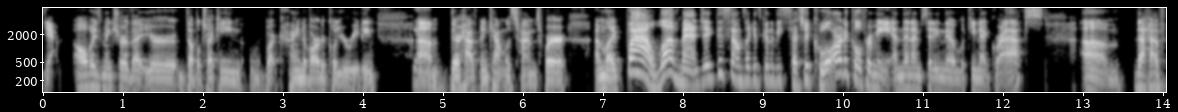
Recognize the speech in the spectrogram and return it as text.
Yeah. Always make sure that you're double checking what kind of article you're reading. Yeah. Um, there has been countless times where I'm like, wow, love magic. This sounds like it's going to be such a cool article for me. And then I'm sitting there looking at graphs um, that have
